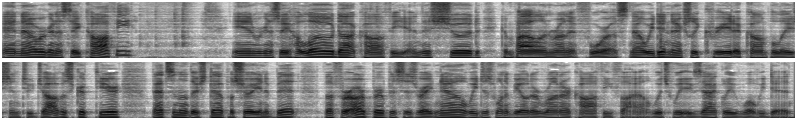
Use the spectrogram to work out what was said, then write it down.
And now we're going to say coffee and we're going to say hello.coffee and this should compile and run it for us. Now we didn't actually create a compilation to JavaScript here. That's another step I'll show you in a bit, but for our purposes right now, we just want to be able to run our coffee file, which we exactly what we did.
